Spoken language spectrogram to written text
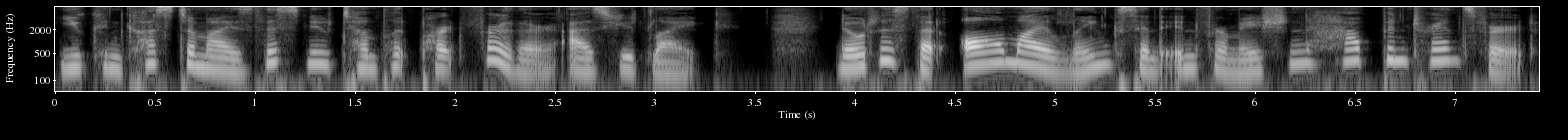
you can customize this new template part further as you'd like. Notice that all my links and information have been transferred,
